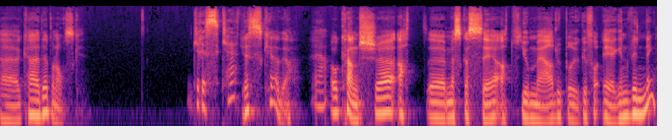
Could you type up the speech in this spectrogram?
Uh, hva er det på norsk? Griskhet. Griskhet, ja. ja. Og kanskje at eh, vi skal se at jo mer du bruker for egen vinning,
